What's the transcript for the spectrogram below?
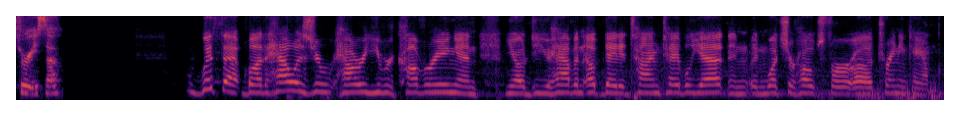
Teresa with that bud how is your how are you recovering? And you know do you have an updated timetable yet? And, and what's your hopes for uh, training camp?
